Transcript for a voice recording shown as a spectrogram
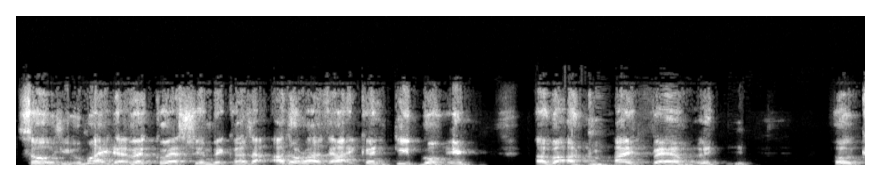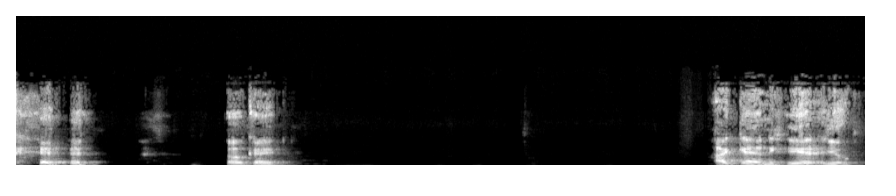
So you might have a question because otherwise I can keep going about my family. Okay. okay. I can hear you.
